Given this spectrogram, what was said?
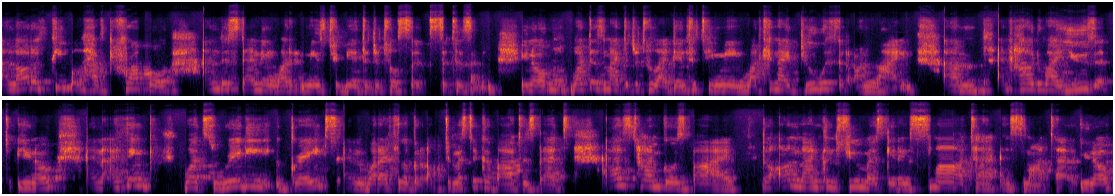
a lot of people have trouble understanding what it means to be a digital c- citizen. You know, mm-hmm. what does my digital identity mean? What can I do with it online? Um, and how do I use it? You know, and I think what's really great and what I feel a bit optimistic about is that as time goes by, the online consumer is getting smarter and smarter, you know,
